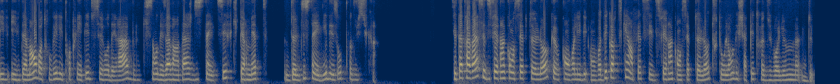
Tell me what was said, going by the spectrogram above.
évidemment, on va trouver les propriétés du sirop d'érable qui sont des avantages distinctifs qui permettent de le distinguer des autres produits sucrants. C'est à travers ces différents concepts-là qu'on va va décortiquer en fait ces différents concepts-là tout au long des chapitres du volume 2.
